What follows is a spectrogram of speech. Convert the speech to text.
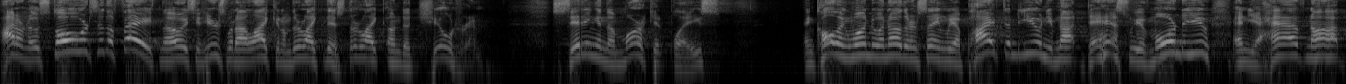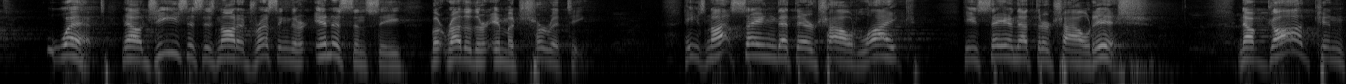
I don't know, stalwarts of the faith. No, he said, Here's what I liken them. They're like this they're like unto children sitting in the marketplace and calling one to another and saying, We have piped unto you and you've not danced, we have mourned to you and you have not wept. Now, Jesus is not addressing their innocency, but rather their immaturity. He's not saying that they're childlike, he's saying that they're childish. Now, God can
